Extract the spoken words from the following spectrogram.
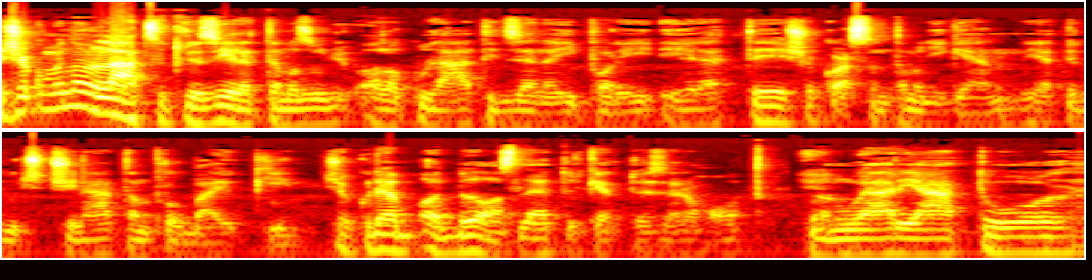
És akkor majd nagyon látszott, hogy az életem az úgy alakul át, így zeneipari életté, és akkor azt mondtam, hogy igen, ilyet még úgy csináltam, próbáljuk ki. És akkor ebből az lehet, hogy 2006 januárjától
